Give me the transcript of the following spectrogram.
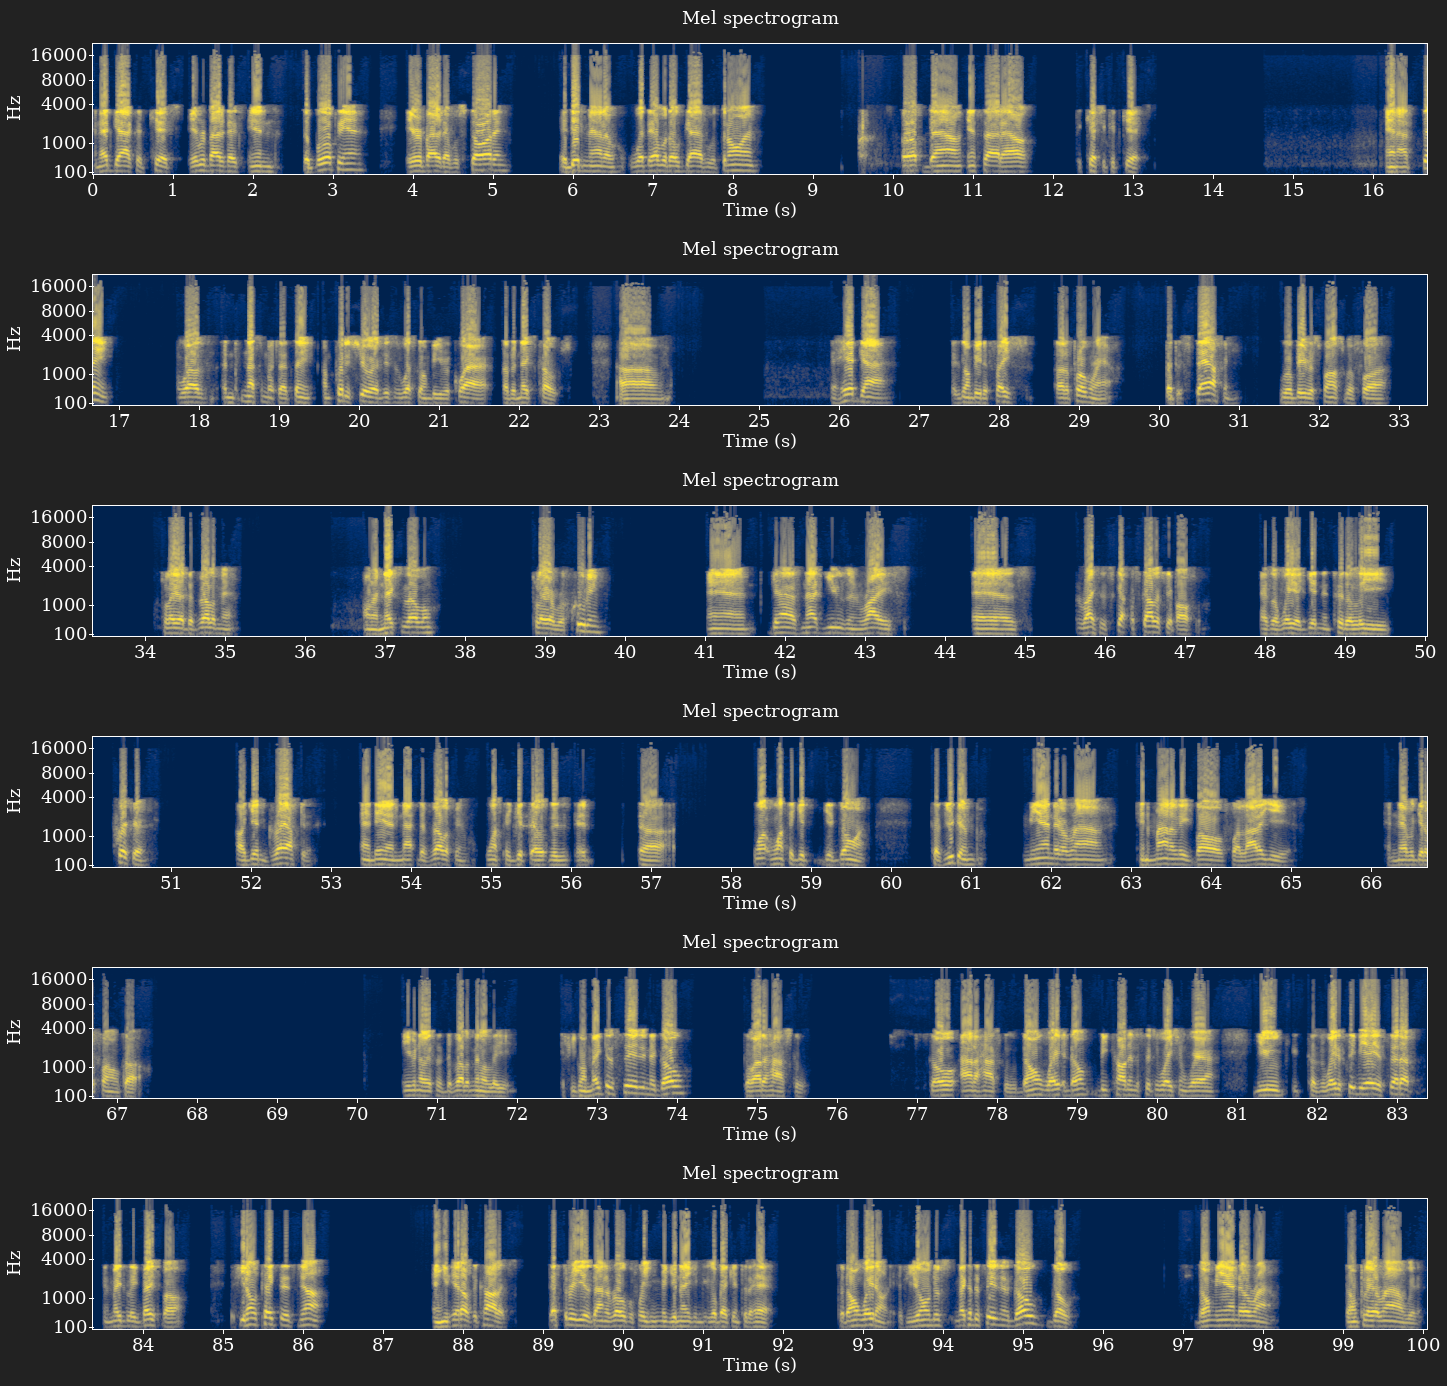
and that guy could catch everybody that's in the bullpen, everybody that was starting. It didn't matter whatever those guys were throwing, up, down, inside out, the catcher could catch. And I think, well, not so much I think, I'm pretty sure this is what's going to be required of the next coach. Um, the head guy is going to be the face of the program. But the staffing will be responsible for player development on the next level, player recruiting, and guys not using Rice as Rice's scholarship offer as a way of getting into the league quicker or getting drafted and then not developing once they get those uh, once they get get going because you can meander around in the minor league ball for a lot of years and never get a phone call. Even though it's a developmental league. If you're going to make the decision to go, go out of high school. Go out of high school. Don't wait. Don't be caught in a situation where you, because the way the CBA is set up in Major League Baseball, if you don't take this jump and you head off to college, that's three years down the road before you can make your name can go back into the hat. So don't wait on it. If you don't just make a decision to go, go. Don't meander around. Don't play around with it.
